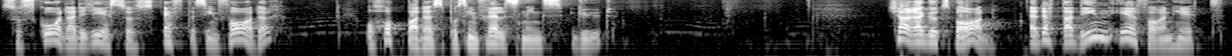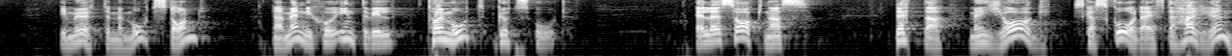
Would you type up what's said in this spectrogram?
så skådade Jesus efter sin fader och hoppades på sin frälsnings Gud. Kära Guds barn, är detta din erfarenhet i möte med motstånd, när människor inte vill ta emot Guds ord? Eller saknas detta, men jag ska skåda efter Herren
